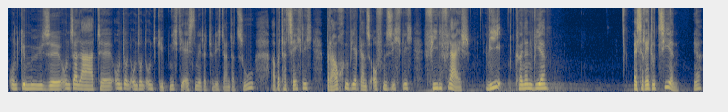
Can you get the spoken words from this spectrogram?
und Gemüse und Salate und, und, und, und, und gibt. Nicht, die essen wir natürlich dann dazu, aber tatsächlich brauchen wir ganz offensichtlich viel Fleisch. Wie können wir es reduzieren? Ja?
